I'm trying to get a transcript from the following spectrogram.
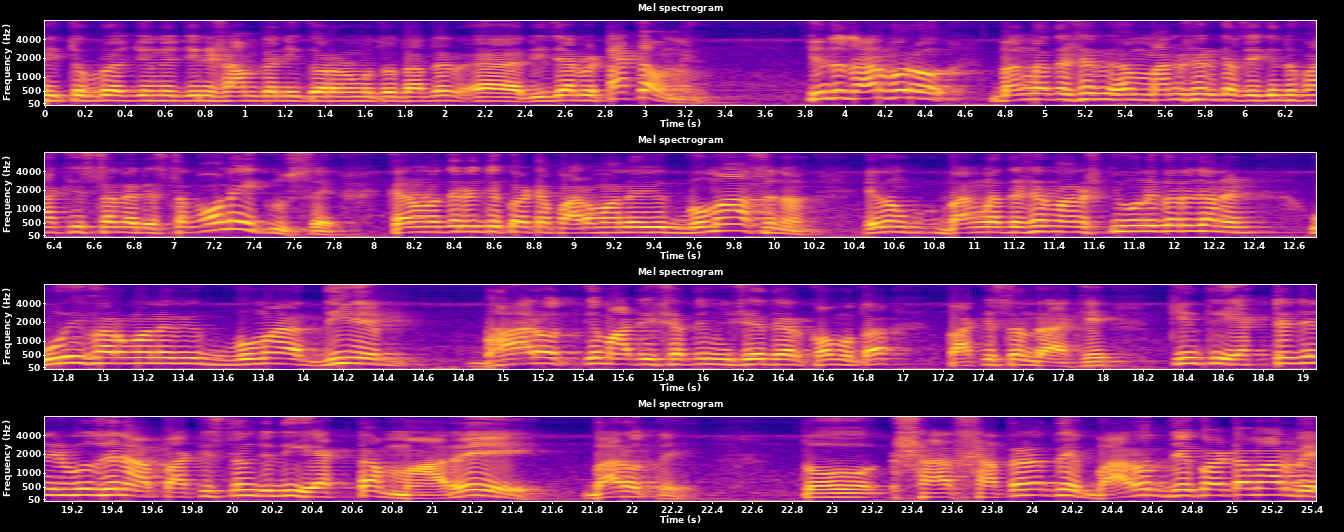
নিত্য প্রয়োজনীয় জিনিস আমদানি করার মতো তাদের রিজার্ভে টাকাও নেই। কিন্তু তারপরও বাংলাদেশের মানুষের কাছে কিন্তু পাকিস্তানের স্থান অনেক উঠছে কারণ ওদের যে কয়টা পারমাণবিক বোমা আছে না, এবং বাংলাদেশের মানুষ কী মনে করে জানেন? ওই পারমাণবিক বোমা দিয়ে ভারতকে মাটির সাথে মিশিয়ে দেওয়ার ক্ষমতা পাকিস্তান রাখে। কিন্তু একটা জিনিস বোঝে না, পাকিস্তান যদি একটা মারে ভারতে, তো সাথে সাথে ভারত যে কয়টা মারবে,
